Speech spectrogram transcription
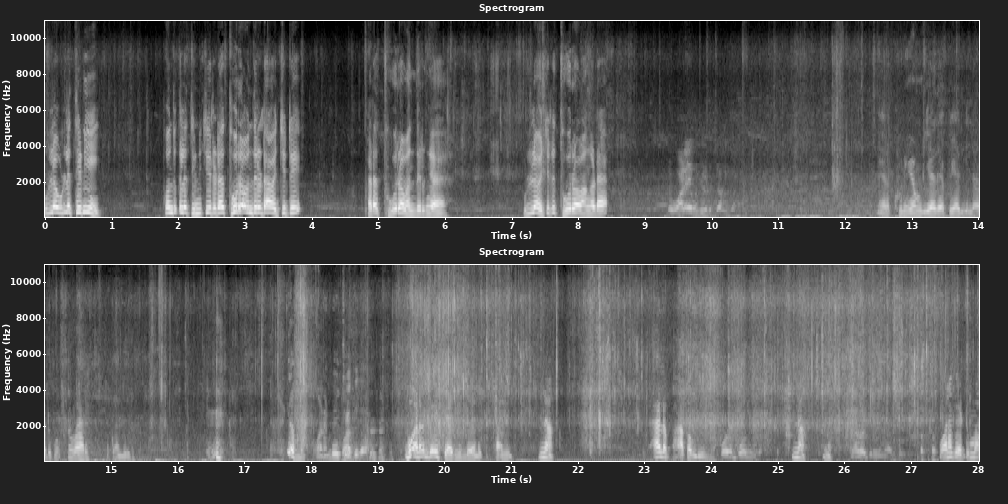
உள்ள உள்ள திணி. பொந்துக்குள்ளே திணிச்சிருடா தூரம் வந்துருடா வச்சுட்டு. அடா தூரம் வந்துருங்க. உள்ளே வச்சுட்டு தூரம் வாங்கடா. எனக்கு குனிய முடியாதே பேதியில் எடுக்கும். வரேன் உட்காந்துக்கிடு. அம்மா உடம்பே சரி உடம்பே சரியில்லை எனக்கு தண்ணி என்ன அதில் பார்க்க முடியல. என்ன. உனக்கு எட்டுமா?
